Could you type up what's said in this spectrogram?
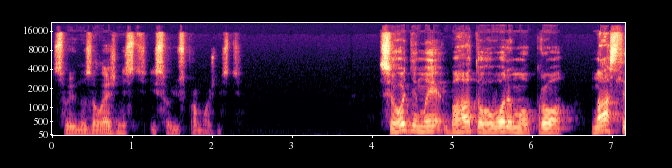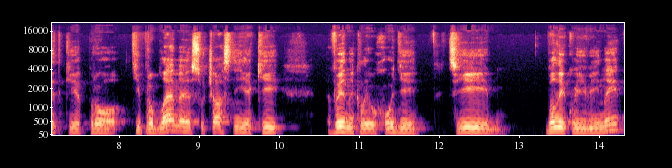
свою незалежність і свою спроможність. Сьогодні ми багато говоримо про наслідки, про ті проблеми сучасні, які виникли у ході цієї великої війни.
